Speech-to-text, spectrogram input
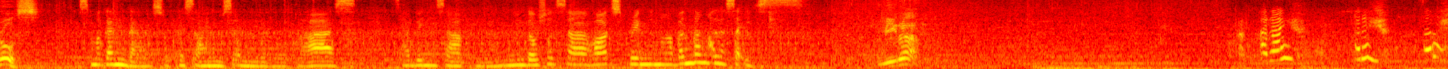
Rose! Mas maganda, surpresahan mo si Amira bukas. Sabi niya sa akin, uminom daw siya sa hot spring ng mga bandang alas 6. Mira! Aray! Aray! Aray!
